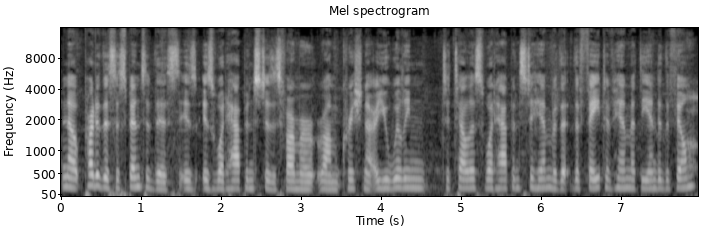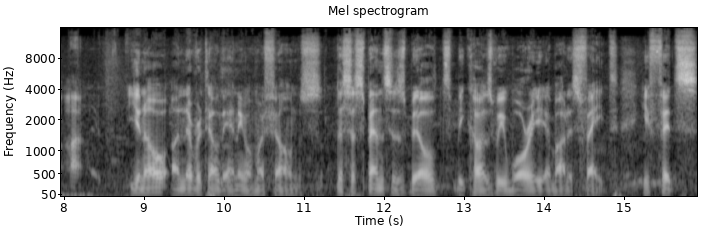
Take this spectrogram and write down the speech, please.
Now, part of the suspense of this is, is what happens to this farmer Ram Krishna. Are you willing to tell us what happens to him or the, the fate of him at the end of the film? Uh, you know, I never tell the ending of my films. The suspense is built because we worry about his fate. He fits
